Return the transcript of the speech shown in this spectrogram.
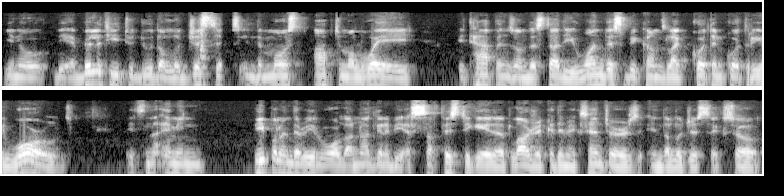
you know the ability to do the logistics in the most optimal way it happens on the study. When this becomes like quote unquote real world, it's not, I mean, people in the real world are not going to be as sophisticated at large academic centers in the logistics. So,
